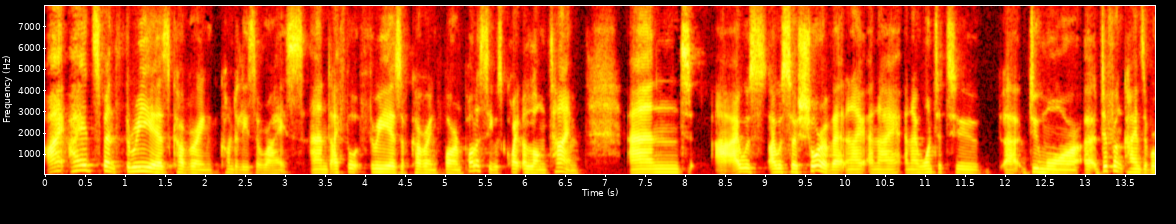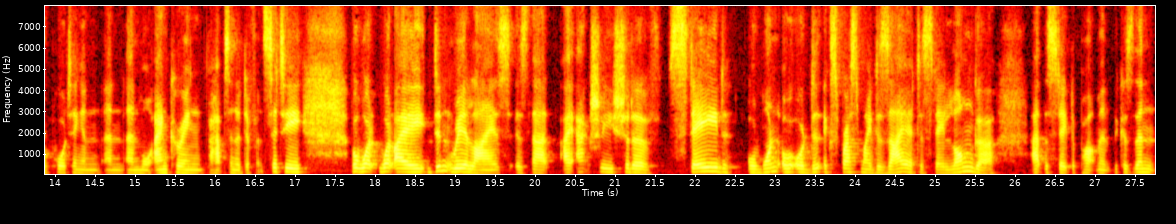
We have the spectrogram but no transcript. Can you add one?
I, I, had spent three years covering Condoleezza Rice, and I thought three years of covering foreign policy was quite a long time. And I was I was so sure of it, and I and I and I wanted to uh, do more uh, different kinds of reporting and, and and more anchoring, perhaps in a different city. But what what I didn't realize is that I actually should have stayed or one or, or de- expressed my desire to stay longer at the State Department because then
